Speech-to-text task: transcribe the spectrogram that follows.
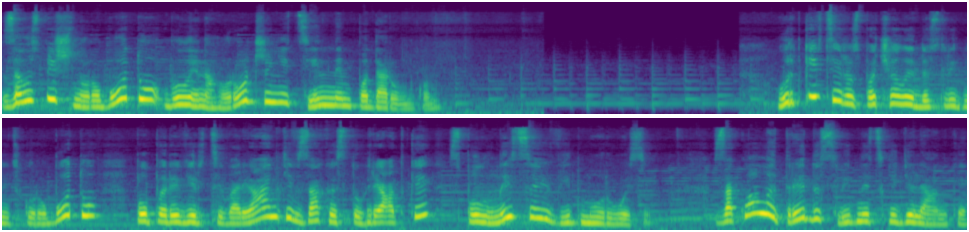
За успішну роботу були нагороджені цінним подарунком. Гуртківці розпочали дослідницьку роботу по перевірці варіантів захисту грядки з полуницею від морозів. Заклали три дослідницькі ділянки.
